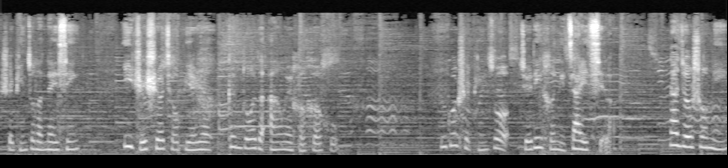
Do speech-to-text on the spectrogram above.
水瓶座的内心一直奢求别人更多的安慰和呵护。如果水瓶座决定和你在一起了，那就说明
